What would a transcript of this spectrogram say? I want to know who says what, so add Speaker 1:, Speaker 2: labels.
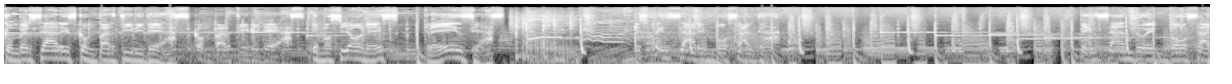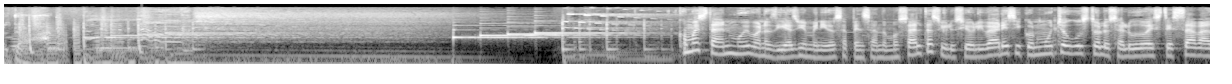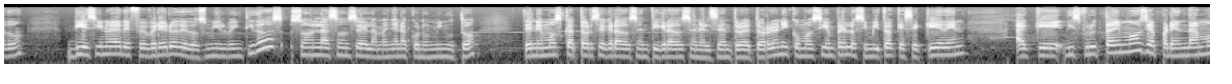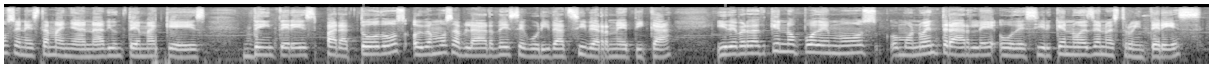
Speaker 1: Conversar es compartir ideas. Compartir ideas. Emociones, creencias. Es pensar en voz alta. Pensando en voz alta.
Speaker 2: ¿Cómo están? Muy buenos días, bienvenidos a Pensando en Voz Alta. Soy Lucía Olivares y con mucho gusto los saludo este sábado 19 de febrero de 2022. Son las 11 de la mañana con un minuto. Tenemos 14 grados centígrados en el centro de Torreón y como siempre los invito a que se queden, a que disfrutemos y aprendamos en esta mañana de un tema que es de interés para todos. Hoy vamos a hablar de seguridad cibernética y de verdad que no podemos como no entrarle o decir que no es de nuestro interés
